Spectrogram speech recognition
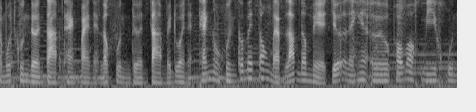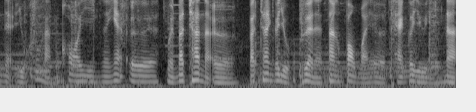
สมมติคุณเดินตามแทงไปเนี่ยแล้วคุณเดินตามไปด้วยเนี่ยแทงของคุณก็ไม่ต้องแบบรับดาเมจเยอะอะไรเงี้ยเออเพราะว่ามีคุณเนี่ยอยู่ข้างหลังคอยยิงอะไรเงี้ยเออเหมือนบัตชั่นอะเออบัตชั่นก็อยู่กับเพื่อนนะตั้งป้อมไว้เออแทงก็ยืนอยู่หน้า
